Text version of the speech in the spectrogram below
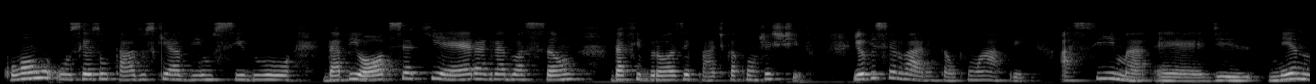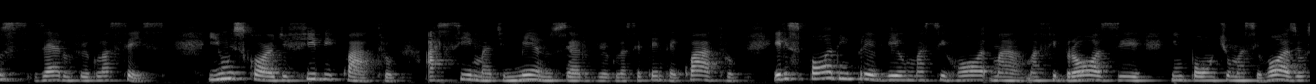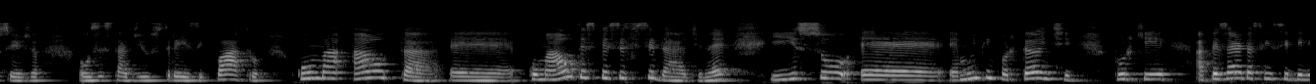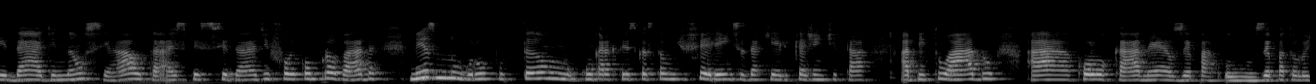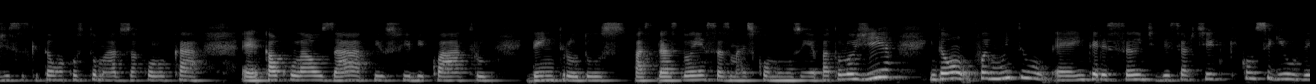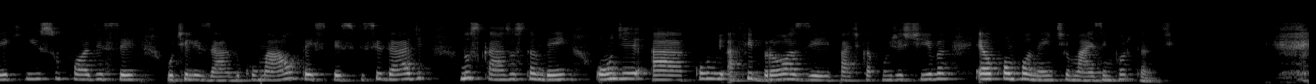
com os resultados que haviam sido da biópsia, que era a graduação da fibrose hepática congestiva. E observaram então que um APRE acima é, de menos 0,6 e um score de FIB4 acima de menos 0,74, eles podem prever uma, cirro, uma, uma fibrose em ponte, uma cirrose, ou seja, os estadios 3 e 4, com uma alta, é, com uma alta especificidade, né? E isso é, é muito importante porque, apesar da sensibilidade não ser alta, a especificidade foi comprovada, mesmo num grupo tão com características tão diferentes daquele que a gente está habituado a colocar, né? Os, hepa, os hepatologistas que estão acostumados a colocar, é, calcular os AP, os FIB4 dentro dos, das doenças mais comuns em hepatologia. Então, foi muito é, interessante desse artigo que conseguiu ver que isso pode ser utilizado com uma alta especificidade nos casos também onde a, a fibrose hepática congestiva é o componente mais importante.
